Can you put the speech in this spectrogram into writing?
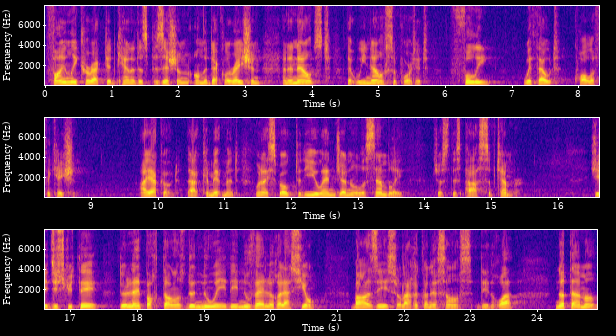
finally corrected Canada's position on the declaration and announced that we now support it fully without qualification. I echoed that commitment when I spoke to the UN General Assembly just this past September. J'ai discuté de l'importance de nouer des nouvelles relations basées sur la reconnaissance des droits, notamment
